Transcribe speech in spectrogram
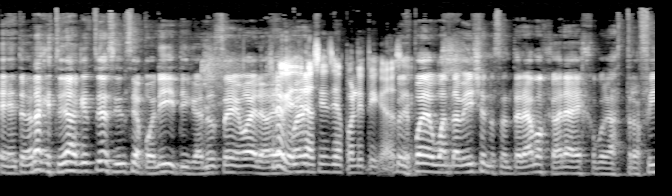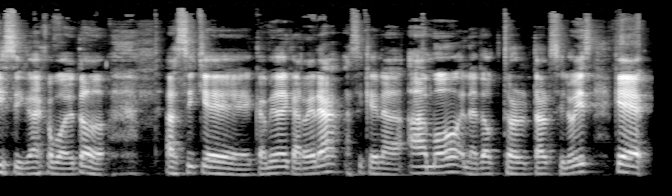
Eh, ¿Te verdad que estudiaba, que estudia ciencia política? No sé, bueno. Creo que era ciencias políticas. sí. después de WandaVision nos enteramos que ahora es como astrofísica, es como de todo. Así que cambió de carrera. Así que nada, amo la Dr. Darcy Lewis. Que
